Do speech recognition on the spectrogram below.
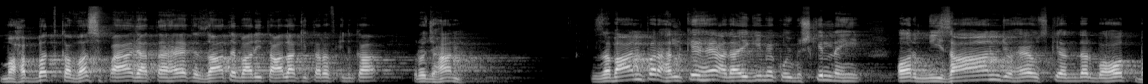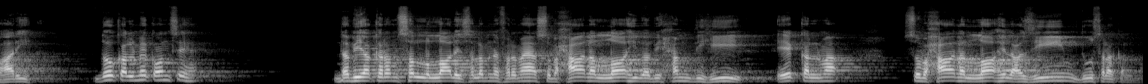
محبت کا وصف پایا جاتا ہے کہ ذات باری تعالیٰ کی طرف ان کا رجحان۔ زبان پر ہلکے ہیں، ادائیگی میں کوئی مشکل نہیں، اور میزان جو ہے اس کے اندر بہت بھاری ہے۔ دو کلمے کون سے ہیں؟ نبی اکرم صلی اللہ علیہ وسلم نے فرمایا، سبحان اللہ وبی حمد ہی ایک کلمہ، سبحان اللہ العظیم، دوسرا کلمہ۔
